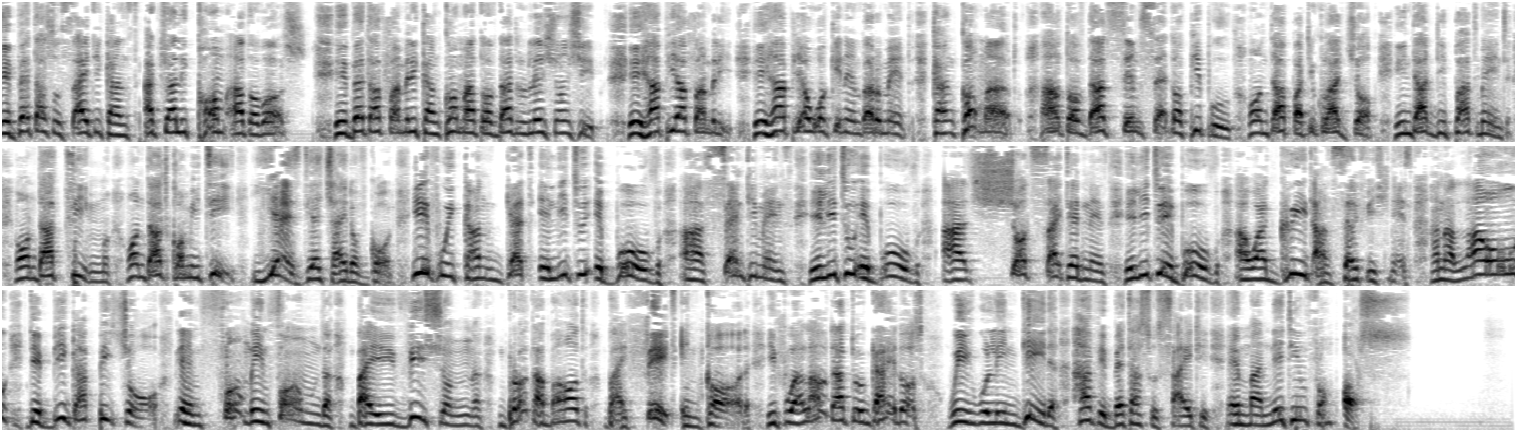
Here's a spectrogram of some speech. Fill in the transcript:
A better society can actually come out of us. A better family can come out of that relationship. A happier family, a happier working environment can come out, out of that same set of people on that particular job, in that department, on that team, on that committee. Yes, dear child of God, if we can get a little above our sentiments, a little above our short-sightedness, a little above our greed and selfishness, and allow the bigger picture inform, informed by vision brought about by faith in God. If we allow that to guide us, we will indeed have a better society emanating from us.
